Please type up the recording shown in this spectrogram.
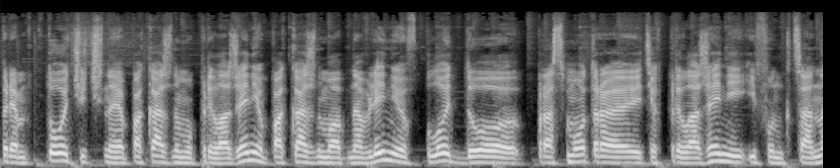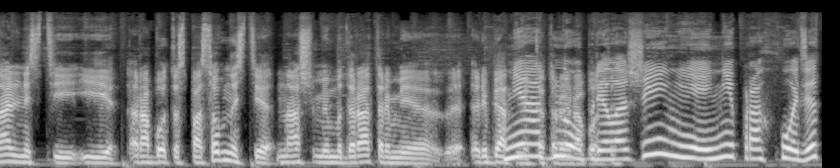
прям точечная по каждому приложению, по каждому обновлению, вплоть до просмотра этих приложений и функциональности, и работоспособности нашими модераторами, э, ребятами, ни которые одно приложение не проходит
